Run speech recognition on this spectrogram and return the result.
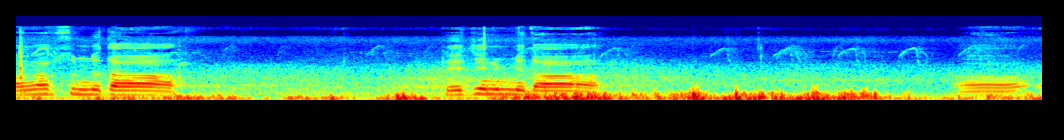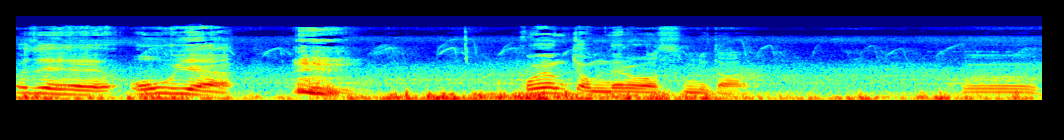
반갑습니다. 대진입니다. 어, 어제 오후에 고향 좀 내려왔습니다. 그,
